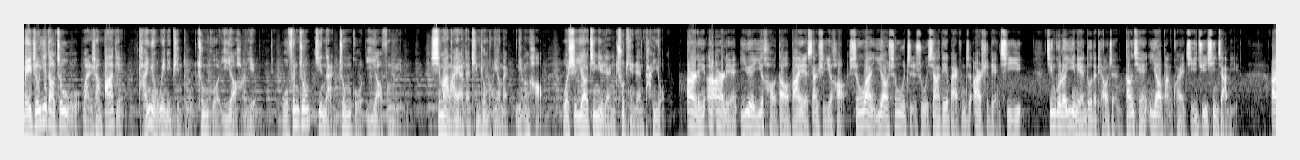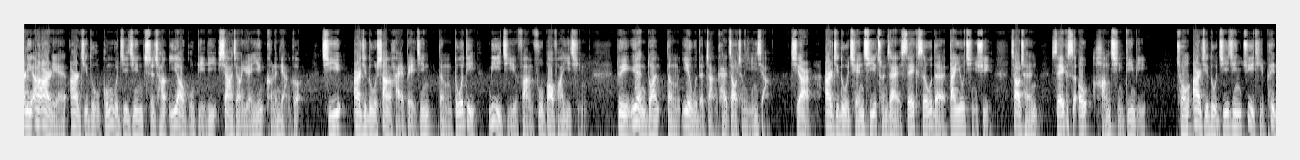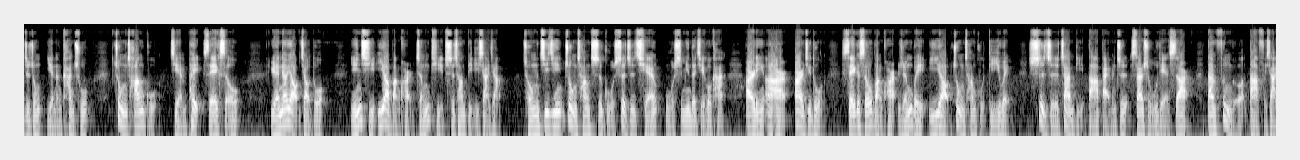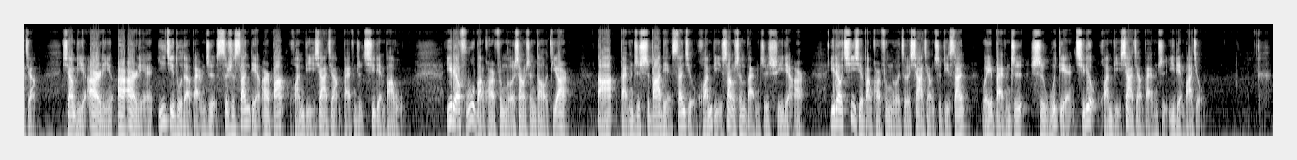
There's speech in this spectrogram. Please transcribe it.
每周一到周五晚上八点，谭勇为你品读中国医药行业，五分钟尽览中国医药风云。喜马拉雅的听众朋友们，你们好，我是医药经理人、出品人谭勇。二零二二年一月一号到八月三十一号，申万医药生物指数下跌百分之二十点七一。经过了一年多的调整，当前医药板块极具性价比。二零二二年二季度公募基金持仓医药股比例下降原因可能两个：其一，二季度上海、北京等多地密集反复爆发疫情，对院端等业务的展开造成影响；其二，二季度前期存在 CXO 的担忧情绪，造成 CXO 行情低迷。从二季度基金具体配置中也能看出，重仓股减配 CXO，原料药较多，引起医药板块整体持仓比例下降。从基金重仓持股市值前五十名的结构看，二零二二二季度 CXO 板块仍为医药重仓股第一位，市值占比达百分之三十五点四二，但份额大幅下降。相比二零二二年一季度的百分之四十三点二八，环比下降百分之七点八五。医疗服务板块份额上升到第二，达百分之十八点三九，环比上升百分之十一点二。医疗器械板块份额则下降至第三，为百分之十五点七六，环比下降百分之一点八九。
